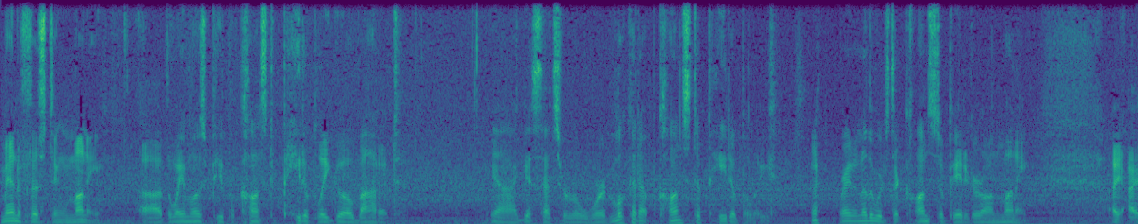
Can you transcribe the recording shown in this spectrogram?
manifesting money uh, the way most people constipatably go about it. Yeah, I guess that's a real word. Look it up constipatably. right? In other words, they're constipated or on money. I, I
